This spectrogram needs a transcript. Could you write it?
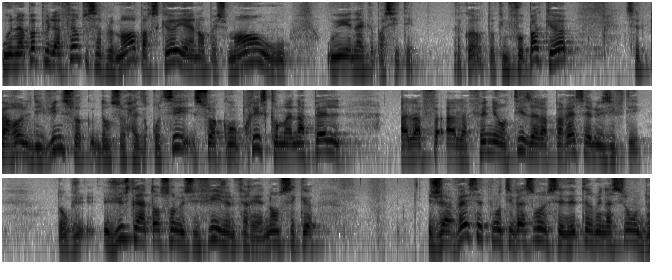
ou elle n'a pas pu la faire tout simplement parce qu'il y a un empêchement ou, ou il y a une incapacité. D'accord? Donc il ne faut pas que cette parole divine soit, dans ce hadith soit comprise comme un appel à la, fainéantise, à la paresse, à l'usiveté. Donc juste l'intention me suffit, je ne fais rien. Non, c'est que j'avais cette motivation et cette détermination de,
